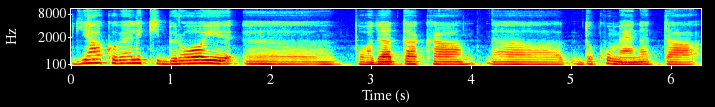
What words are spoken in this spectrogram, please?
jako veliki broj e, podataka, e, dokumentata,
